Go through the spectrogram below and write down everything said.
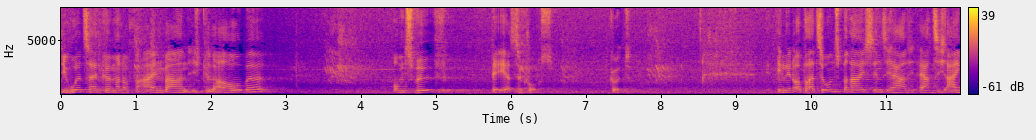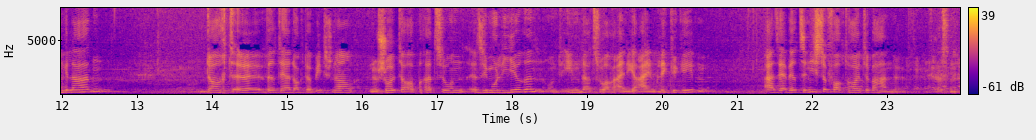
Die Uhrzeit können wir noch vereinbaren. Ich glaube, um zwölf der erste Kurs. Gut. In den Operationsbereich sind Sie her herzlich eingeladen. Dort äh, wird der Herr Dr. Bitschnau eine Schulteroperation äh, simulieren und Ihnen dazu auch einige Einblicke geben. Also er wird sie nicht sofort heute behandeln. Das nicht.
